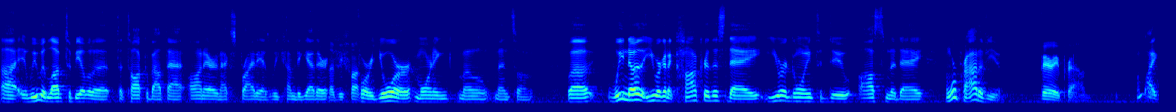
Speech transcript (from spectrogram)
Uh, and we would love to be able to, to talk about that on air next Friday as we come together That'd be fun. for your morning momentum. Well, we know that you are going to conquer this day. You are going to do awesome today, and we're proud of you. Very proud. I'm like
